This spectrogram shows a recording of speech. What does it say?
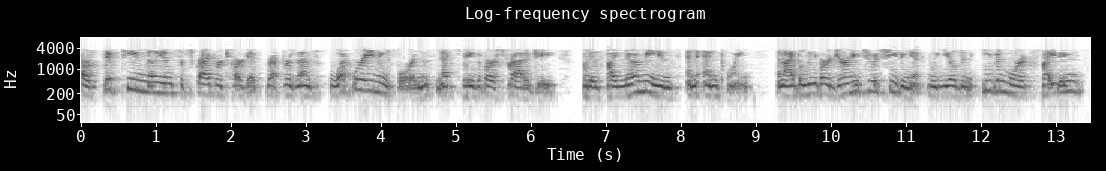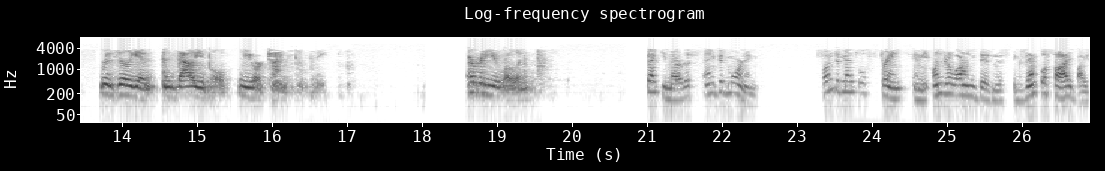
Our 15 million subscriber target represents what we're aiming for in this next phase of our strategy, but is by no means an endpoint. And I believe our journey to achieving it will yield an even more exciting, resilient, and valuable New York Times Company. Over to you, Roland. Thank you, Meredith, and good morning. Fundamental strength in the underlying business, exemplified by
